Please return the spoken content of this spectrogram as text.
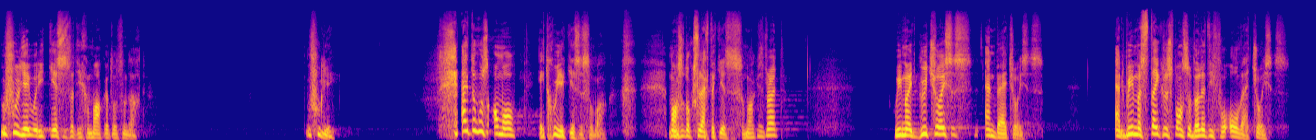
Hoe voel jy oor die keuses wat jy gemaak het tot vandag toe? Hoe voel jy? Ek dink ons almal het goeie keuses gemaak. Maar ons het ook slegte keuses gemaak, is right? We made good choices and bad choices. And we must take responsibility for all that choices.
